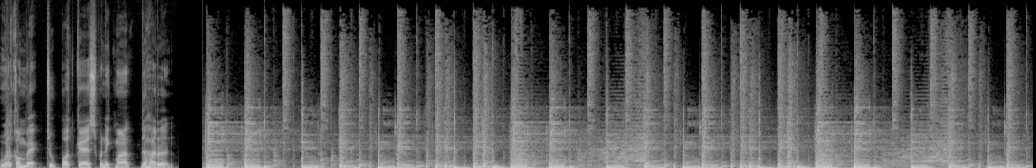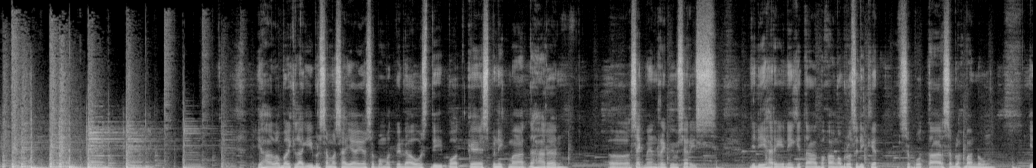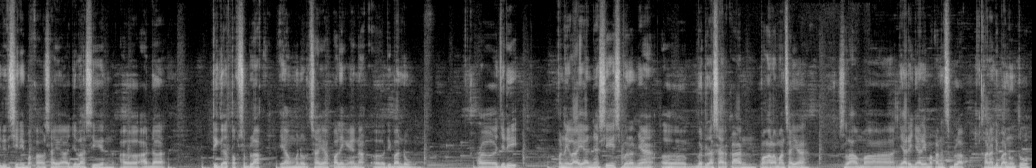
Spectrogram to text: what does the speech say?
Welcome back to podcast penikmat Daharen. Ya halo balik lagi bersama saya Yosef Muhammad Firdaus di podcast penikmat Daharen eh, segmen review series. Jadi hari ini kita bakal ngobrol sedikit seputar seblak Bandung. Jadi di sini bakal saya jelasin eh, ada tiga top seblak yang menurut saya paling enak eh, di Bandung. Eh, jadi penilaiannya sih sebenarnya eh, berdasarkan pengalaman saya selama nyari-nyari makanan seblak. Karena di Bandung tuh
